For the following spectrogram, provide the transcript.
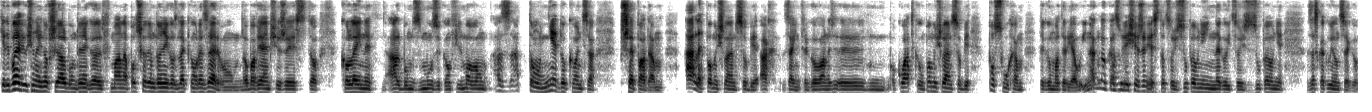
Kiedy pojawił się najnowszy album Daniego Elfmana, podszedłem do niego z lekką rezerwą. Obawiałem się, że jest to kolejny album z muzyką filmową, a za tą nie do końca przepadam. Ale pomyślałem sobie, ach, zaintrygowany yy, okładką, pomyślałem sobie, posłucham tego materiału. I nagle okazuje się, że jest to coś zupełnie innego i coś zupełnie zaskakującego.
